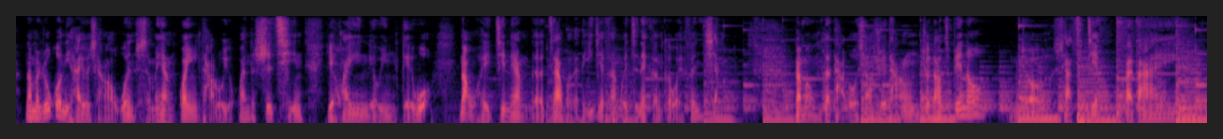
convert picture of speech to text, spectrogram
那么，如果你还有想要问什么样关于塔罗有关的事情，也欢迎留言给我。那我会尽量的在我的理解范围之内跟各位分享。那么，我们的塔罗小学堂就到这边喽，我们就下次见，拜拜。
